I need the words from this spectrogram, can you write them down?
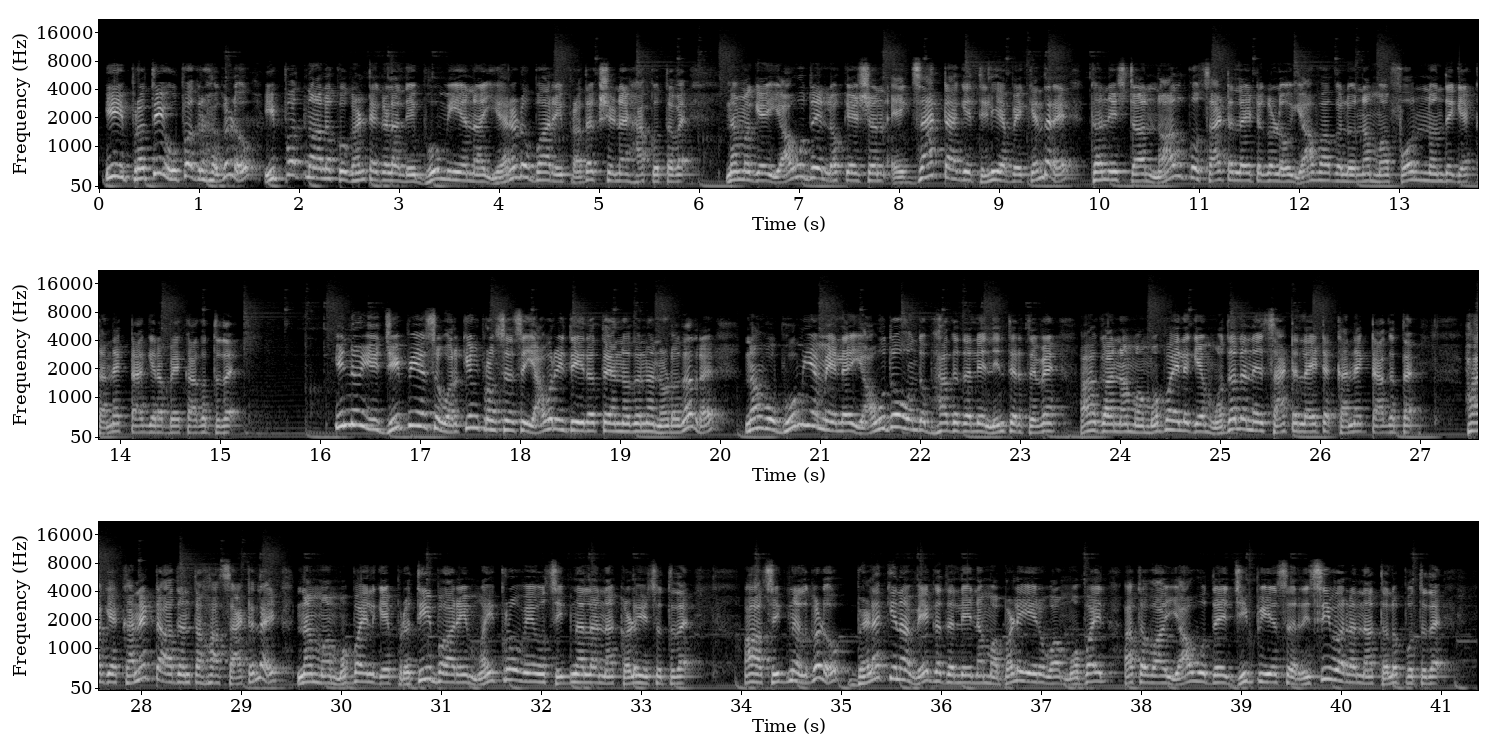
ಈ ಪ್ರತಿ ಉಪಗ್ರಹಗಳು ಇಪ್ಪತ್ನಾಲ್ಕು ಗಂಟೆಗಳಲ್ಲಿ ಭೂಮಿಯನ್ನು ಎರಡು ಬಾರಿ ಪ್ರದಕ್ಷಿಣೆ ಹಾಕುತ್ತವೆ. ನಮಗೆ ಯಾವುದೇ ಲೊಕೇಶನ್ ಎಕ್ಸಾಕ್ಟ್ ಆಗಿ ತಿಳಿಯಬೇಕೆಂದರೆ ಕನಿಷ್ಠ ನಾಲ್ಕು ಸ್ಯಾಟಲೈಟ್ಗಳು ಯಾವಾಗಲೂ ನಮ್ಮ ಫೋನ್ನೊಂದಿಗೆ ಕನೆಕ್ಟ್ ಆಗಿರಬೇಕಾಗುತ್ತದೆ. ಇನ್ನು ಈ G P S working process ಯಾವ ರೀತಿ ಇರುತ್ತೆ ಅನ್ನೋದನ್ನ ನೋಡೋದಾದ್ರೆ, ನಾವು ಭೂಮಿಯ ಮೇಲೆ ಯಾವುದೋ ಒಂದು ಭಾಗದಲ್ಲಿ ನಿಂತಿರ್ತೇವೆ, ಆಗ ನಮ್ಮ ಮೊಬೈಲ್ಗೆ ಮೊದಲನೇ ಸ್ಯಾಟಲೈಟ್ ಕನೆಕ್ಟ್ ಆಗುತ್ತೆ. ಹಾಗೆ ಕನೆಕ್ಟ್ ಆದಂತಹ ಸ್ಯಾಟಲೈಟ್ ನಮ್ಮ ಮೊಬೈಲ್ಗೆ ಪ್ರತಿ ಬಾರಿ ಮೈಕ್ರೋವೇವ್ ಸಿಗ್ನಲ್ ಅನ್ನು ಕಳುಹಿಸುತ್ತದೆ. ಆ ಸಿಗ್ನಲ್ಗಳು ಬೆಳಕಿನ ವೇಗದಲ್ಲಿ ನಮ್ಮ ಬಳಿ ಇರುವ ಮೊಬೈಲ್ ಅಥವಾ ಯಾವುದೇ ಜಿ ಪಿ ಎಸ್ ರಿಸೀವರ್ ಅನ್ನು ತಲುಪುತ್ತದೆ.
